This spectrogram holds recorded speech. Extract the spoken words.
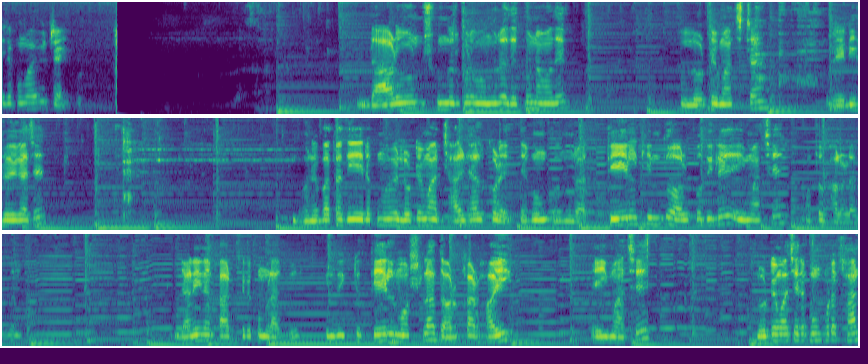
এরকম ভাবে ট্রাই করুন। দারুণ সুন্দর করে বন্ধুরা দেখুন আমাদের লোটে মাছটা রেডি হয়ে গেছে। ধনে পাতা দিয়ে এরকম ভাবে লোটে মাছ ঝাল ঝাল করে দেখুন বন্ধুরা, তেল কিন্তু অল্প দিলে এই মাছে অত ভালো লাগবে না। জানি না কার কীরকম লাগবে, কিন্তু একটু তেল মশলা দরকার হয় এই মাছে। লোটে মাছ এরকম করে খান,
